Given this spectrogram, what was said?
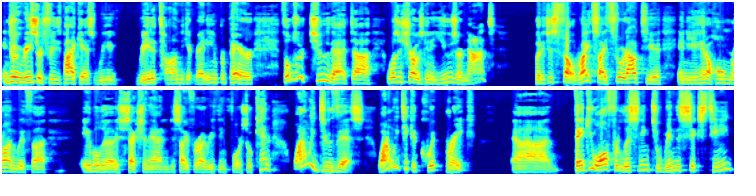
in doing research for these podcasts, we read a ton to get ready and prepare. Those are two that uh, wasn't sure I was going to use or not, but it just felt right. So I threw it out to you, and you hit a home run with uh, able to section that and decipher everything for. So, Ken, why don't we do this? Why don't we take a quick break? Uh, thank you all for listening to Win the 16.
